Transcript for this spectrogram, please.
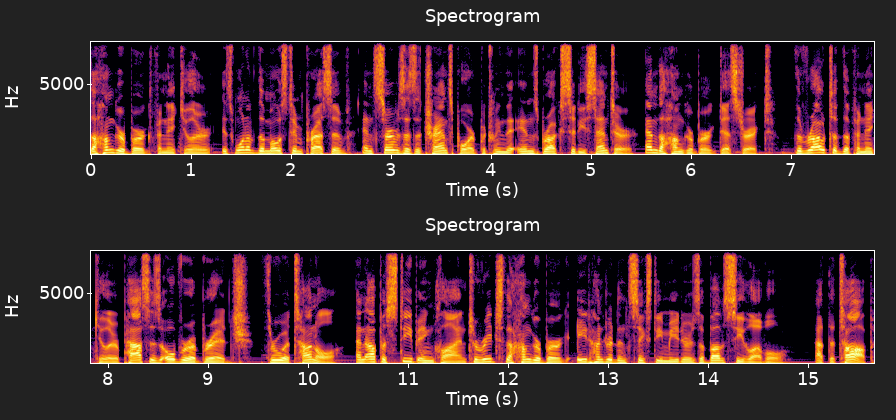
The Hungerburg Funicular is one of the most impressive and serves as a transport between the Innsbruck city center and the Hungerburg district. The route of the funicular passes over a bridge, through a tunnel, and up a steep incline to reach the Hungerburg 860 meters above sea level. At the top,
